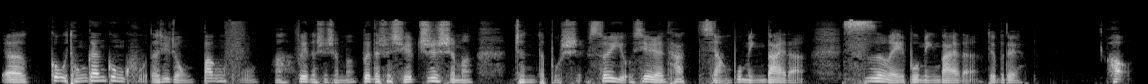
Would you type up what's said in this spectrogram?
呃。共同甘共苦的这种帮扶啊，为的是什么？为的是学知识吗？真的不是。所以有些人他想不明白的，思维不明白的，对不对？好，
